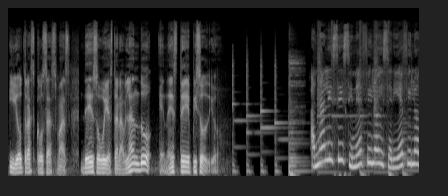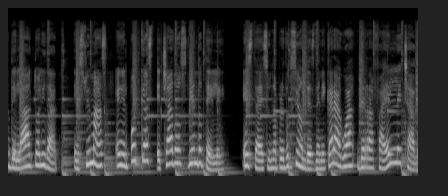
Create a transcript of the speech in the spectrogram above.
y otras cosas más. De eso voy a estar hablando en este episodio. Análisis cinéfilo y seriéfilo de la actualidad. Esto y más en el podcast Echados Viendo Tele. Esta es una producción desde Nicaragua de Rafael Lechado.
